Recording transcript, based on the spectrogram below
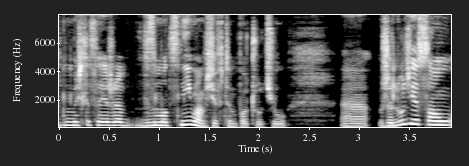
myślę sobie, że wzmocniłam się w tym poczuciu, że ludzie są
